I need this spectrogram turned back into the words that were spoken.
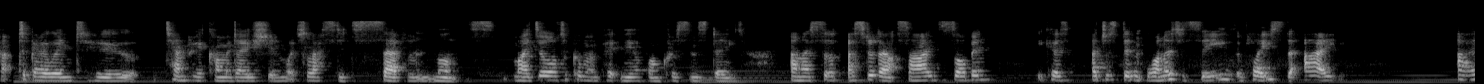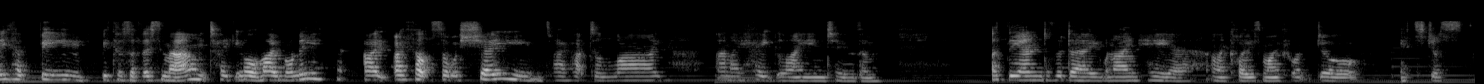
Had to go into temporary accommodation, which lasted seven months. My daughter come and picked me up on Christmas Day, and I stood, I stood outside sobbing because I just didn't want her to see the place that I I had been because of this man taking all my money. I, I felt so ashamed. I had to lie, and I hate lying to them. At the end of the day, when I'm here and I close my front door, it's just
